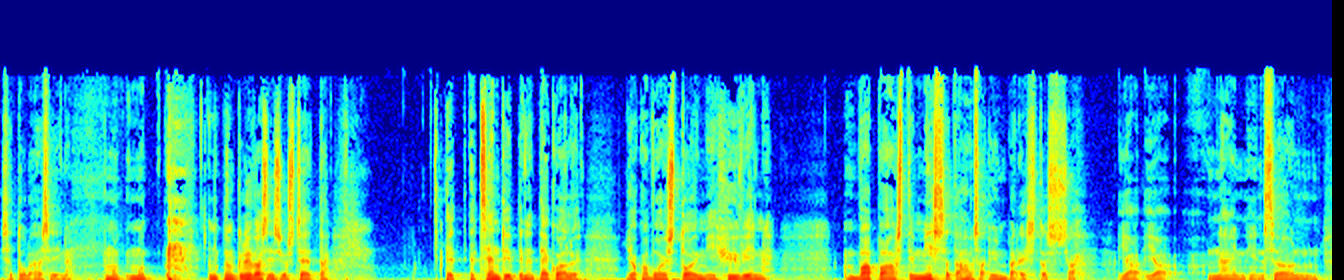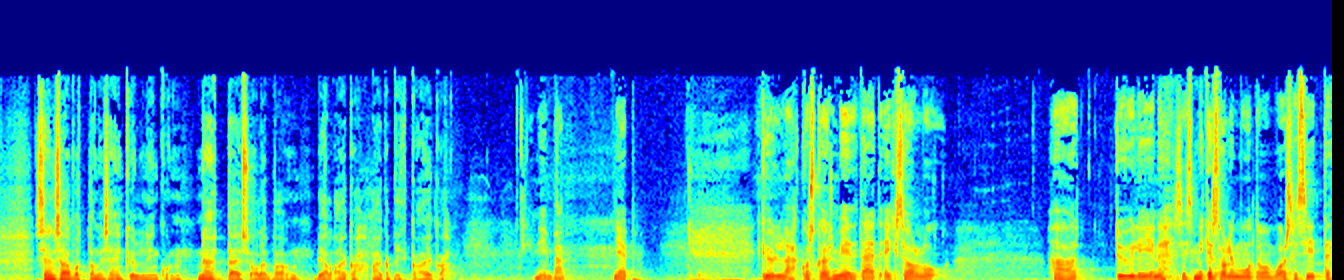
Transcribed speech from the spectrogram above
se tulee siinä. Mutta mut, mut on kyllä hyvä siis just se, että et, et sen tyyppinen tekoäly, joka voisi toimia hyvin vapaasti missä tahansa ympäristössä ja, ja näin, niin se on, sen saavuttamiseen kyllä niin kuin näyttäisi olevan vielä aika, aika pitkä aika. Niinpä, jep. Kyllä, koska jos mietitään, että eikö se ollut uh, tyyliin, siis mikä se oli muutama vuosi sitten,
